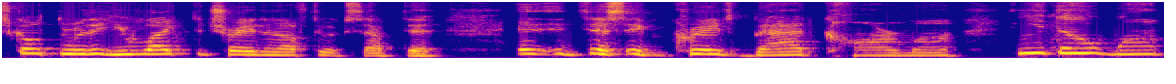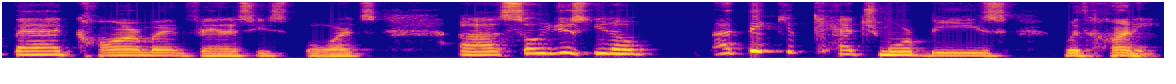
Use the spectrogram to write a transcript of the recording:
just go through that. You like the trade enough to accept it. it. It, just it creates bad karma, and you don't want bad karma in fantasy sports. Uh, so just you know, I think you catch more bees with honey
